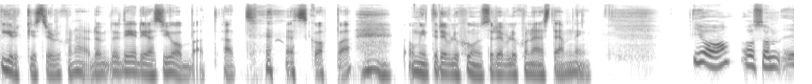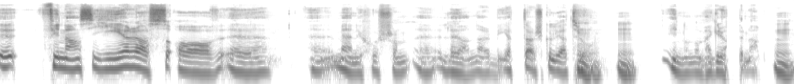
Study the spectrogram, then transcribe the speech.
Yrkesrevolutionär, det är deras jobb att, att skapa, om inte revolution så revolutionär stämning. Ja, och som eh, finansieras av eh, eh, människor som eh, lönarbetar, skulle jag tro, mm, mm. inom de här grupperna. Mm.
